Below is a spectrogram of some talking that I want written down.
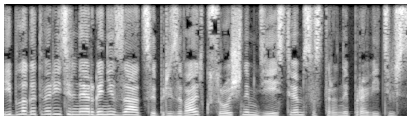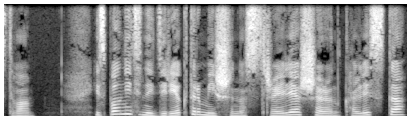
и благотворительные организации призывают к срочным действиям со стороны правительства. Исполнительный директор Mission Australia Шерон Калиста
